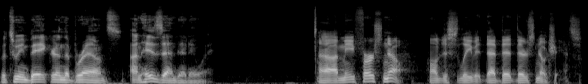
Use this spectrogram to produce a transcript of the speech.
between Baker and the Browns on his end, anyway? Uh, me first, no. I'll just leave it that, that, there's no chance.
